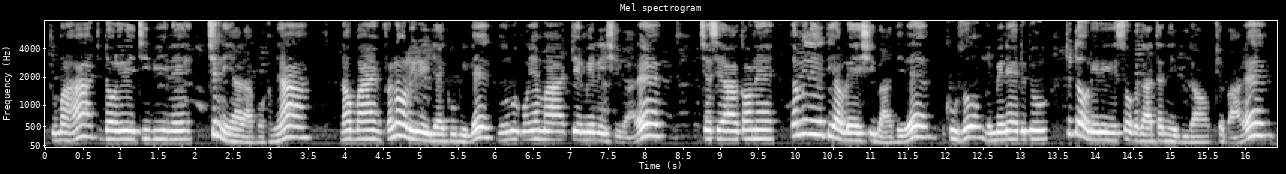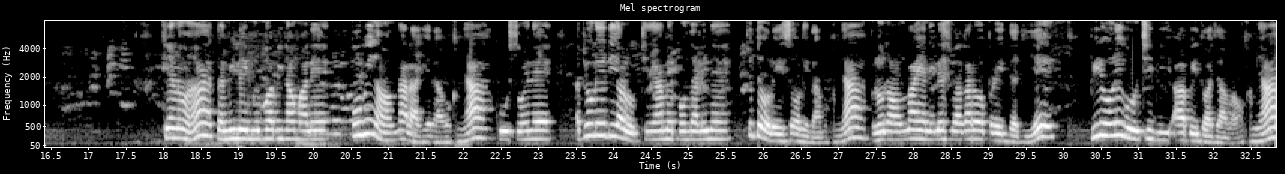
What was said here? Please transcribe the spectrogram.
သူမဟာတော်တော်လေးတွေကြည်ပြီးလဲချစ်နေရတာပေါ့ခင်ဗျာနောက်ပိုင်းဗလော့လေးတွေရိုက်ကူးပြီးလဲငုံငုံကိုရမှာတင်ပေးလေးရှိပါတယ်ချစ်စရာကောင်းတဲ့သမီးလေးတယောက်လည်းရှိပါသေးတယ်အခုဆိုမေမေနဲ့အတူတူတော်တော်လေးတွေစော့ကစားတတ်နေပြီးတော့ဖြစ်ပါတယ် ခင်းလုံးဟာတမီလေးမွေးဖွားပြီးနောက်မှလည်းပိုးပြီးအောင်နှလာခဲ့တာပေါ့ခင်ဗျာကိုစွင်းလည်းအပြိုးလေးတယောက်လိုထင်ရမယ့်ပုံစံလေးနဲ့တွတ်တော်လေးစော့နေတာပေါ့ခင်ဗျာဘလို့တောင်လှရနေလဲဆိုတာကတော့ပြိတ္တကြီးရေဗီဒီယိုလေးကိုကြည့်ပြီးအားပေးသွားကြပါအောင်ခင်ဗျာ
